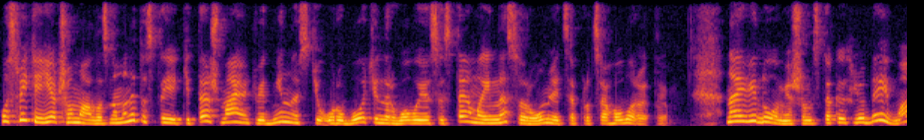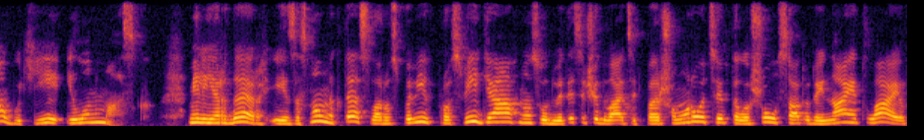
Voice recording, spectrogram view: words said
У світі є чимало знаменитостей, які теж мають відмінності у роботі нервової системи і не соромляться про це говорити. Найвідомішим з таких людей, мабуть, є Ілон Маск. Мільярдер і засновник Тесла розповів про свій діагноз у 2021 році в телешоу Saturday Night Live.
